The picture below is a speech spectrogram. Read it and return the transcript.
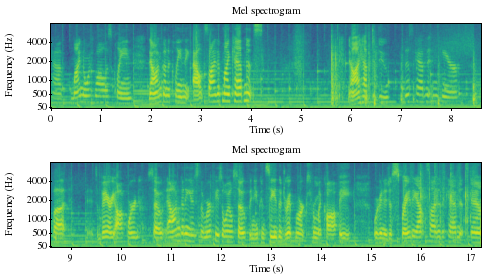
Have, my north wall is clean. Now I'm gonna clean the outside of my cabinets. Now I have to do this cabinet in here, but it's very awkward. So now I'm gonna use the Murphy's Oil Soap and you can see the drip marks from my coffee. We're gonna just spray the outside of the cabinets down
